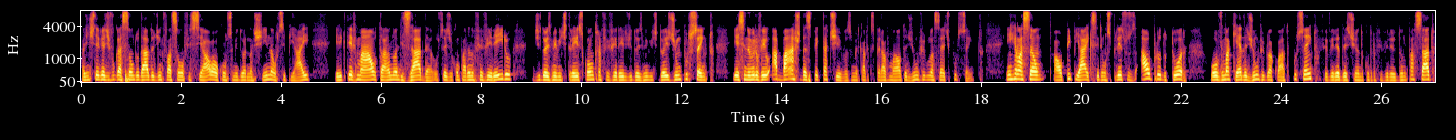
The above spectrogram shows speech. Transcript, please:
A gente teve a divulgação do dado de inflação oficial ao consumidor na China, o CPI, ele que teve uma alta anualizada, ou seja, comparando fevereiro de 2023 contra fevereiro de 2022 de 1%. E esse número veio abaixo das expectativas, o mercado que esperava uma alta de 1,7%. Em relação ao PPI, que seriam os preços ao produtor, houve uma queda de 1,4%, fevereiro deste ano contra fevereiro do ano passado,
